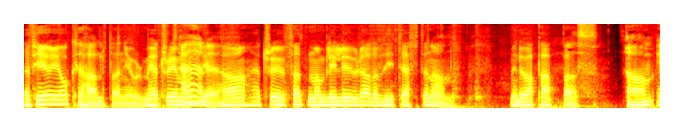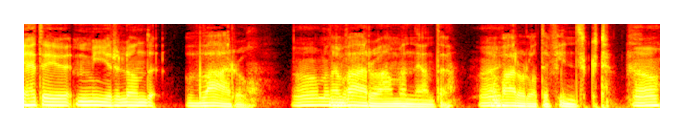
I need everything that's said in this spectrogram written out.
Därför är jag också halvspanjor, men jag tror, man Är blir, ja, jag tror för att man blir lurad av ditt efternamn. Men du har pappas. Ja, jag heter ju Myrlund Varo, Ja, men, men Varo använder jag inte. Nej. Varo låter finskt. Ja,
